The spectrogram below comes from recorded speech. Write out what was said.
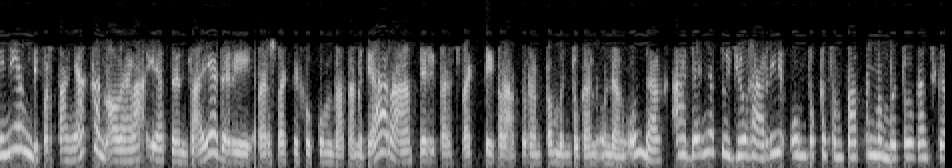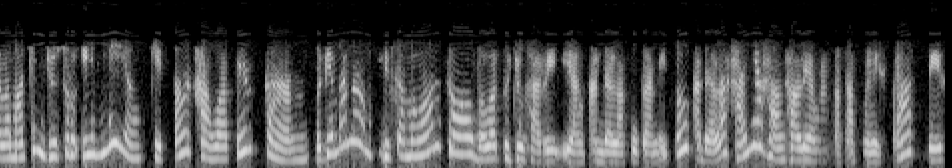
ini yang dipertanyakan oleh rakyat dan saya dari perspektif hukum tata negara, dari perspektif peraturan pembentukan undang-undang, adanya tujuh hari untuk kesempatan membetulkan segala macam justru ini yang kita khawatirkan. Bagaimana bisa mengontrol bahwa tujuh hari yang anda lakukan itu adalah hanya hal-hal yang administratif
